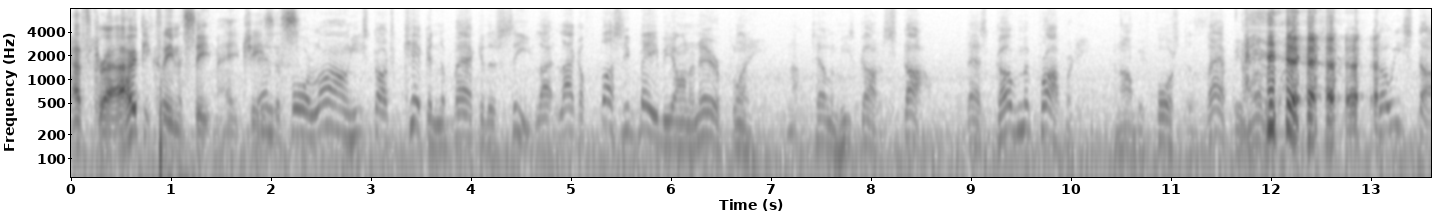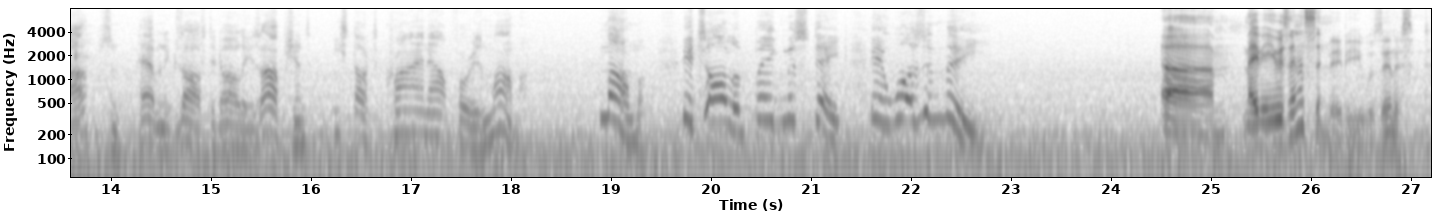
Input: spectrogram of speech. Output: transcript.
that's great. I hope you clean the seat, mate. Then Jesus. before long, he starts kicking the back of the seat like, like a fussy baby on an airplane. And I tell him he's got to stop. That's government property, and I'll be forced to zap him otherwise. so he stops, and having exhausted all his options, he starts crying out for his mama. Mama, it's all a big mistake. It wasn't me. um, maybe he was innocent. Maybe he was innocent.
